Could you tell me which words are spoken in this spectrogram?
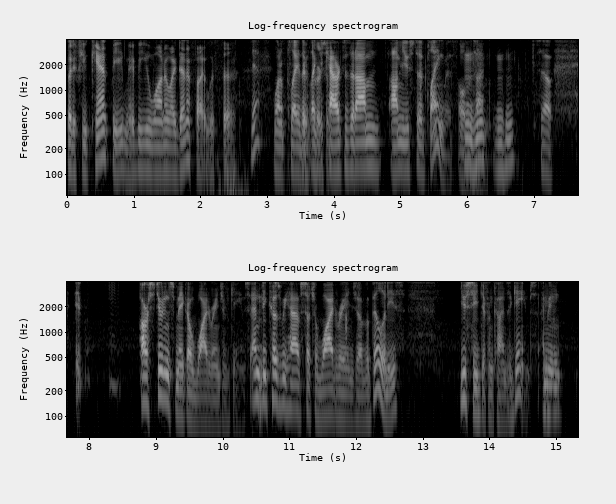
But if you can't be, maybe you want to identify with the. Yeah, want to play the, The like the characters that I'm I'm used to playing with all the mm-hmm, time. Mm-hmm. So, it, our students make a wide range of games, and mm. because we have such a wide range of abilities, you see different kinds of games. I mean, mm-hmm.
